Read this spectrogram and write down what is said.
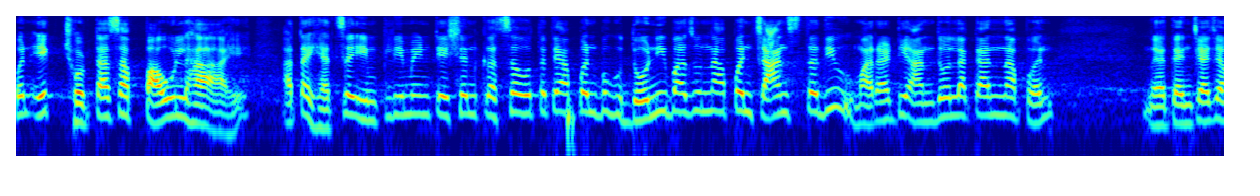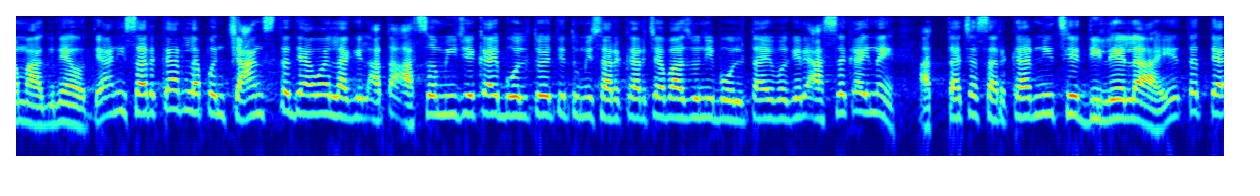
पण एक छोटासा पाऊल हा आहे. आता ह्याचं इम्प्लिमेंटेशन कसं होतं ते आपण बघू. दोन्ही बाजूंना आपण चान्स तर देऊ. मराठी आंदोलकांना पण त्यांच्या ज्या मागण्या होत्या आणि सरकारला पण चान्स तर द्यावा लागेल. आता असं मी जे काय बोलतोय ते तुम्ही सरकारच्या बाजूनी बोलताय वगैरे असं काही नाही. आत्ताच्या सरकारनीच हे दिलेलं आहे. तर त्या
